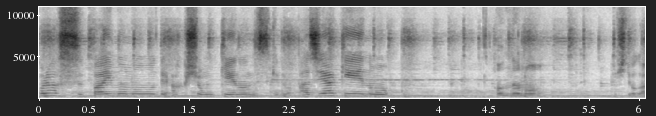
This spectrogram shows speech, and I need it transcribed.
これはスパイものでアクション系なんですけどアジア系の女の人が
